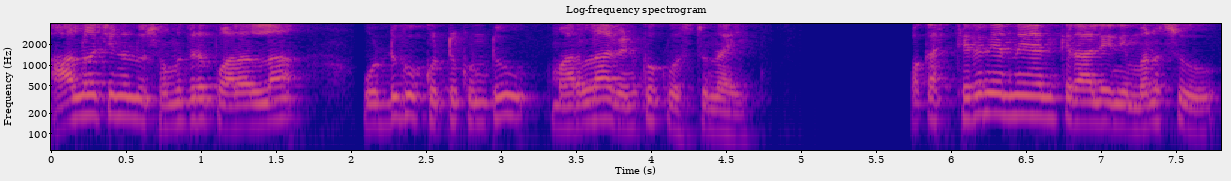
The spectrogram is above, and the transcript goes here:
ఆలోచనలు సముద్రపు అలల్లా ఒడ్డుకు కొట్టుకుంటూ మరలా వెనుకకు వస్తున్నాయి. ఒక స్థిర నిర్ణయానికి రాలేని మనసు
